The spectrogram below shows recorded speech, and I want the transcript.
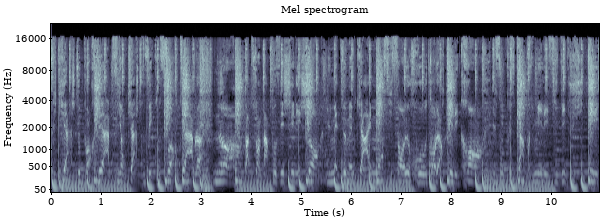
Flicage de portable, vie en cage trouvé confortable. Non, pas besoin d'imposer chez les gens. Ils mettent eux-mêmes carrément 600 euros dans leur télécran. Ils ont plus qu'imprimer les idées du JT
